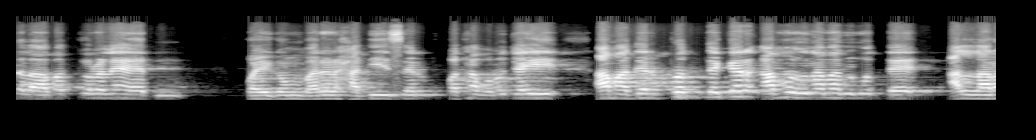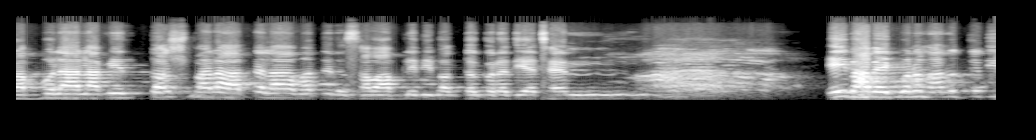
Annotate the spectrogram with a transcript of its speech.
তেলাওয়াত করলেন, পয়গম্বরের হাদিসের কথা অনুযায়ী আমাদের প্রত্যেকের আমল নামার মধ্যে আল্লাহ রাব্বুল আলামিন 10 পারা তেলাওয়াতের সওয়াব লিপিবদ্ধ করে দিয়েছেন। এইভাবে কোন মানুষ যদি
